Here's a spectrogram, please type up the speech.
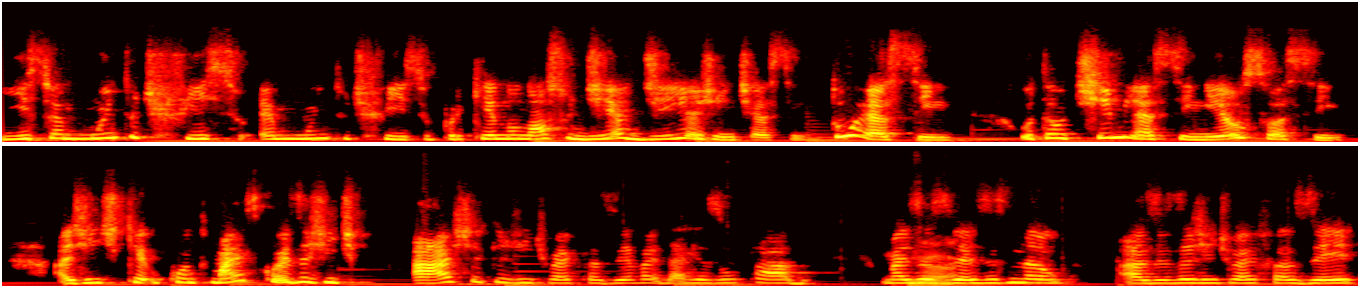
E isso é muito difícil, é muito difícil, porque no nosso dia a dia a gente é assim, tu é assim, o teu time é assim, eu sou assim. A gente quer, quanto mais coisa a gente acha que a gente vai fazer, vai dar resultado. Mas às vezes não. Às vezes a gente vai fazer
